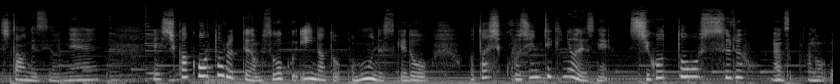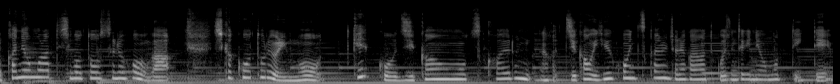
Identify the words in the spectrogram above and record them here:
したんですよね。で資格を取るっていうのもすごくいいなと思うんですけど私個人的にはですね仕事をするなんあのお金をもらって仕事をする方が資格を取るよりも結構時間を使えるなんか時間を有効に使えるんじゃないかなって個人的に思っていて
